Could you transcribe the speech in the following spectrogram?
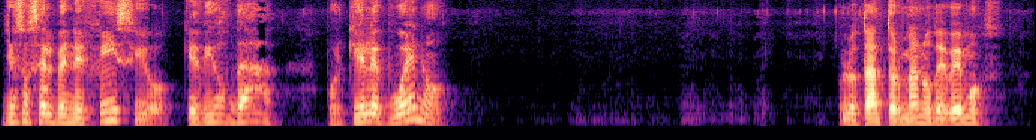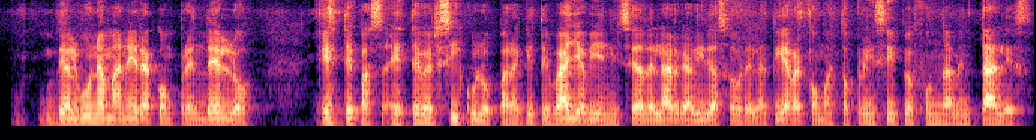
Y eso es el beneficio que Dios da, porque Él es bueno. Por lo tanto, hermanos, debemos de alguna manera comprenderlo este, este versículo para que te vaya bien y sea de larga vida sobre la tierra como estos principios fundamentales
